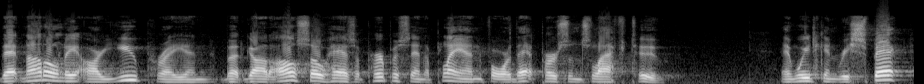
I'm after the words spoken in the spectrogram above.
that not only are you praying, but God also has a purpose and a plan for that person's life too. And we can respect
